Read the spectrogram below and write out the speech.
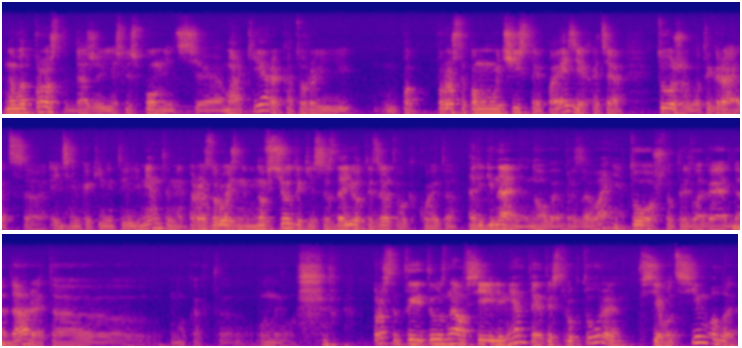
но вот просто даже если вспомнить э, Маркера, который просто, по-моему, чистая поэзия, хотя тоже вот играется этими какими-то элементами разрозненными, но все-таки создает из этого какое-то оригинальное новое образование. То, что предлагает Гадар, это ну как-то уныло. Просто ты, ты узнал все элементы этой структуры, все вот символы,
